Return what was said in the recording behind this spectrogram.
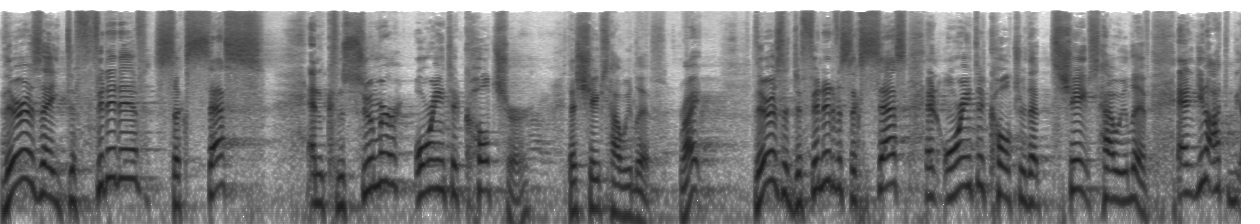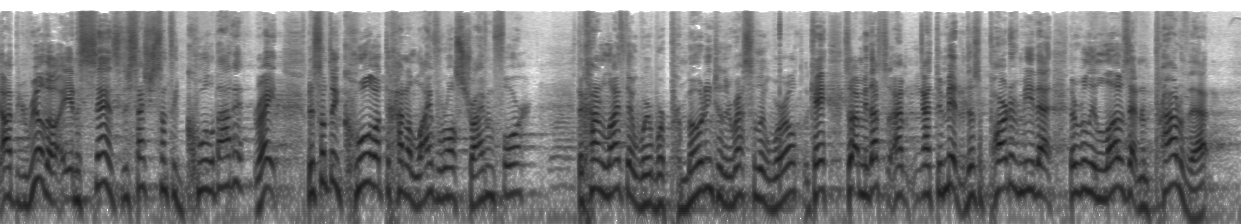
there is a definitive success and consumer oriented culture that shapes how we live, right? There is a definitive success and oriented culture that shapes how we live. And you know, I have, be, be real though, in a sense, there's actually something cool about it, right? There's something cool about the kind of life we're all striving for the kind of life that we're, we're promoting to the rest of the world. Okay? So, I mean, that's, I have to admit it. There's a part of me that, that really loves that and I'm proud of that.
